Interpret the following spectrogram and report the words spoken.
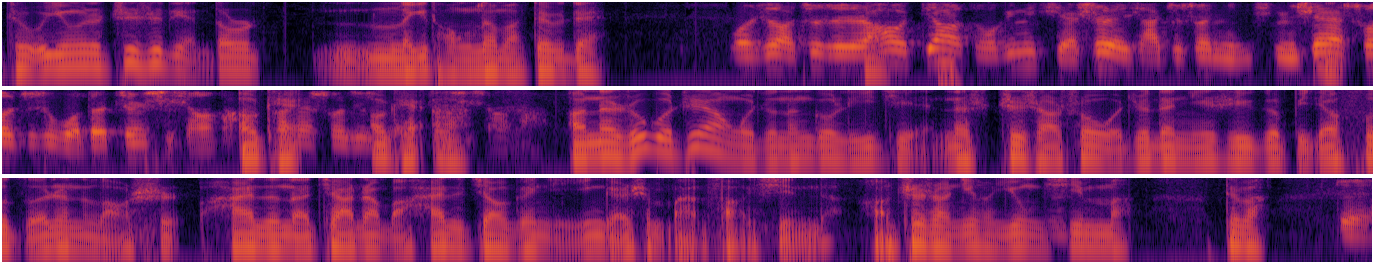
就因为知识点都是雷同的嘛，对不对？我知道，就是然后第二次我给你解释了一下，就说你你现在说的就是我的真实想法。OK，刚才说的就是我的真实想法。啊，那如果这样我就能够理解，那至少说我觉得您是一个比较负责任的老师，孩子呢家长把孩子交给你应该是蛮放心的啊，至少你很用心嘛，对吧？对。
